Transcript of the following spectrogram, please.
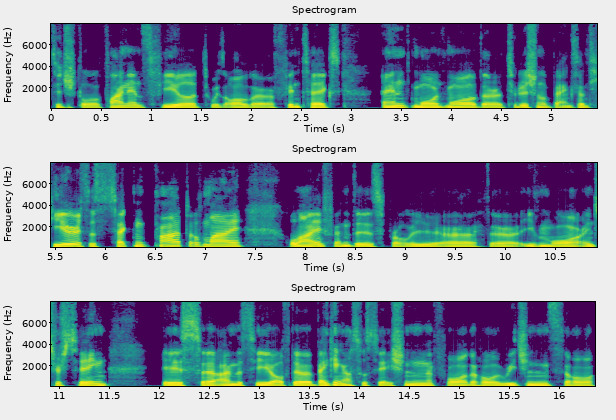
digital finance field with all the fintechs and more and more the traditional banks. And here is the second part of my life, and is probably uh, the even more interesting. Is uh, I'm the CEO of the Banking Association for the whole region, so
